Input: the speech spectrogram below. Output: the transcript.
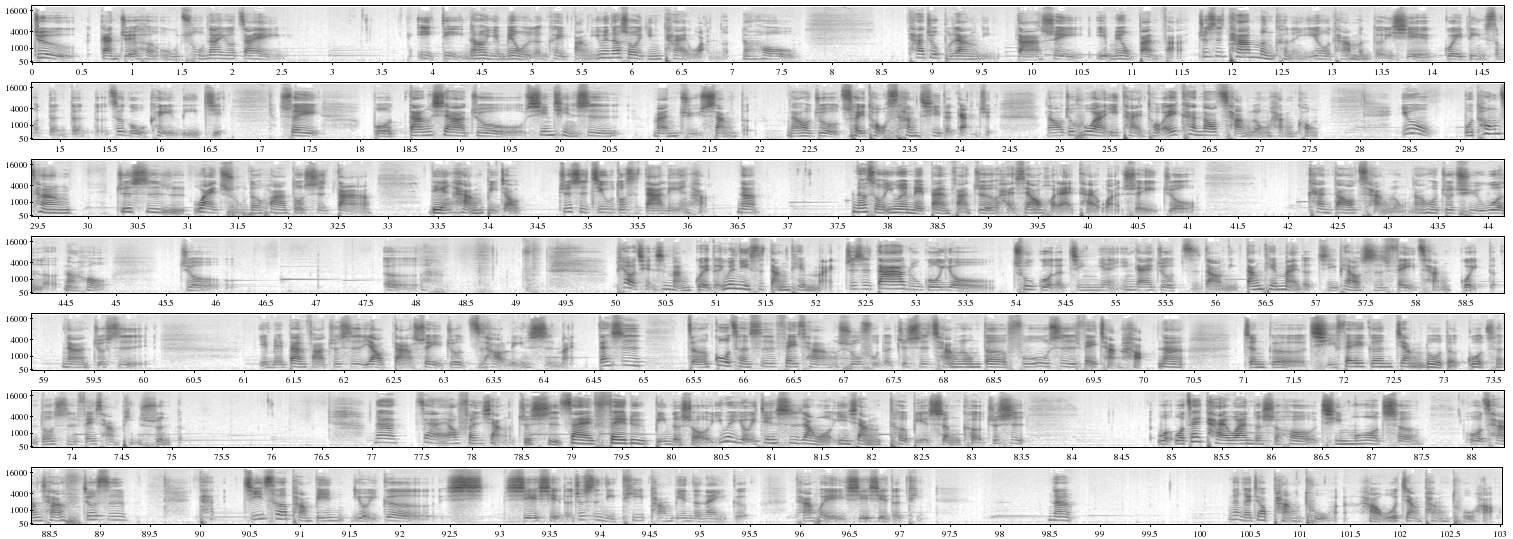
就感觉很无助。那又在异地，然后也没有人可以帮，因为那时候已经太晚了。然后。他就不让你搭，所以也没有办法。就是他们可能也有他们的一些规定什么等等的，这个我可以理解。所以我当下就心情是蛮沮丧的，然后就垂头丧气的感觉。然后就忽然一抬头，诶，看到长荣航空，因为我通常就是外出的话都是搭联航比较，就是几乎都是搭联航。那那时候因为没办法，就还是要回来台湾，所以就看到长荣，然后就去问了，然后就呃票钱是蛮贵的，因为你是当天买，就是大家如果有出国的经验，应该就知道你当天买的机票是非常贵的，那就是也没办法，就是要打，所以就只好临时买，但是。整个过程是非常舒服的，就是长荣的服务是非常好。那整个起飞跟降落的过程都是非常平顺的。那再来要分享，就是在菲律宾的时候，因为有一件事让我印象特别深刻，就是我我在台湾的时候骑摩托车，我常常 就是它机车旁边有一个斜斜的，就是你踢旁边的那一个，它会斜斜的停。那那个叫旁土嘛？好，我讲旁土好，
